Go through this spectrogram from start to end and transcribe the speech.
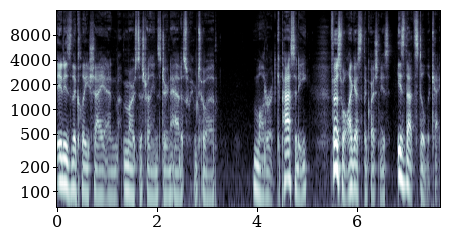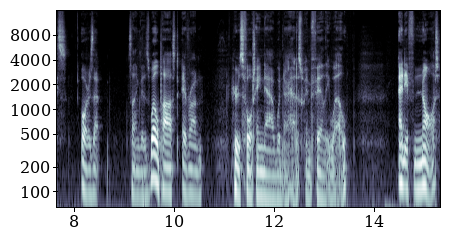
it is the cliche and most Australians do know how to swim to a moderate capacity. First of all, I guess the question is is that still the case? Or is that something that is well past everyone who's 14 now would know how to swim fairly well? And if not,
